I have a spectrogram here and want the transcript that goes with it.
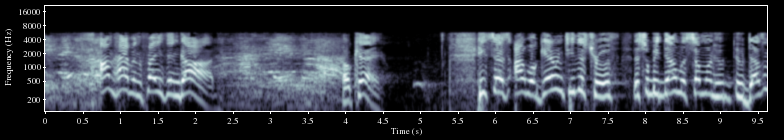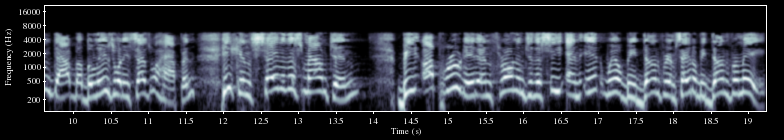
Hit the road. I'm having faith in God. Faith in God. Okay. He says, I will guarantee this truth. This will be done with someone who, who doesn't doubt but believes what he says will happen. He can say to this mountain, be uprooted and thrown into the sea, and it will be done for him. Say, it'll be done for me.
